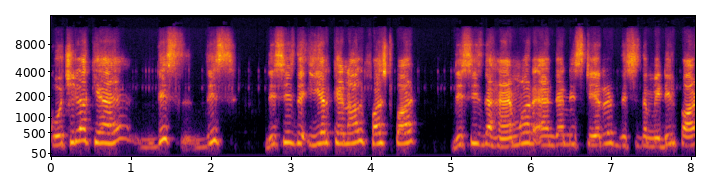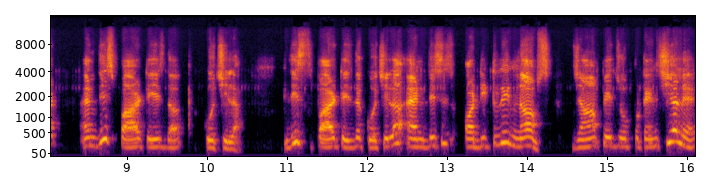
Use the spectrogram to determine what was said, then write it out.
cochlea क्या है? This this this is the ear canal first part this is the hammer and then starer this is the middle part and this part is the cochila this part is the cochila and this is auditory nerves जहाँ पे जो पोटेंशियल है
